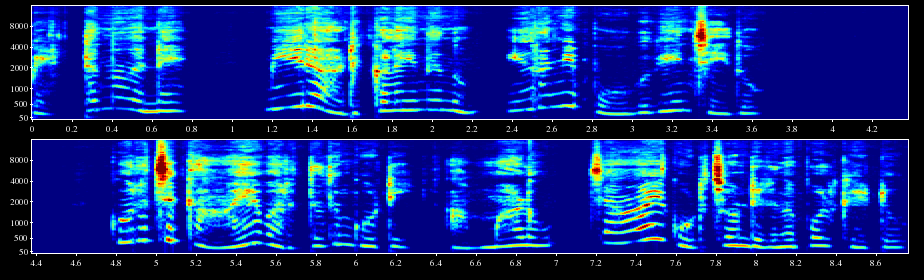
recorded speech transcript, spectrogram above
പെട്ടെന്ന് തന്നെ മീര അടുക്കളയിൽ നിന്നും ഇറങ്ങി പോവുകയും ചെയ്തു. കുറച്ച് കായ വറുത്തതും കൂട്ടി അമ്മാളു ചായ കുടിച്ചുകൊണ്ടിരുന്നപ്പോൾ കേട്ടു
